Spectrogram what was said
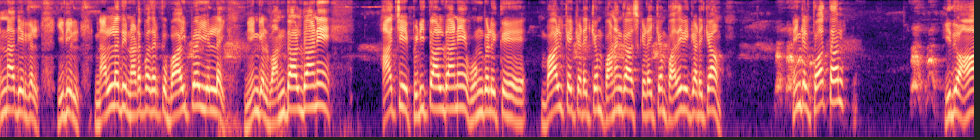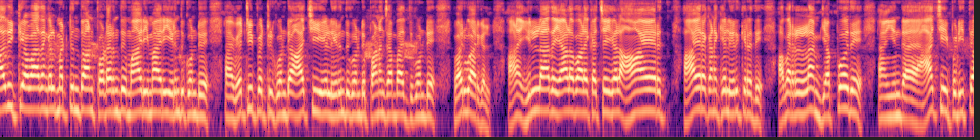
எண்ணாதீர்கள். இதில் நல்லது நடப்பதற்கு வாய்ப்பே இல்லை. நீங்கள் வந்தால்தானே ஆட்சியை பிடித்தால்தானே உங்களுக்கு வாழ்க்கை கிடைக்கும் பணங்காசு கிடைக்கும் பதவி கிடைக்கும். நீங்கள் தோத்தால்? இது ஆதிக்கவாதங்கள் மட்டும்தான் தொடர்ந்து மாறி மாறி இருந்து கொண்டு வெற்றி பெற்று கொண்டு ஆட்சியில் இருந்து கொண்டு பணம் சம்பாதித்து கொண்டு வருவார்கள். ஆனால் இல்லாத ஏழபாலை கட்சிகள் ஆயிர ஆயிரக்கணக்கில் இருக்கிறது. அவரெல்லாம் எப்போது இந்த ஆட்சியை பிடித்து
